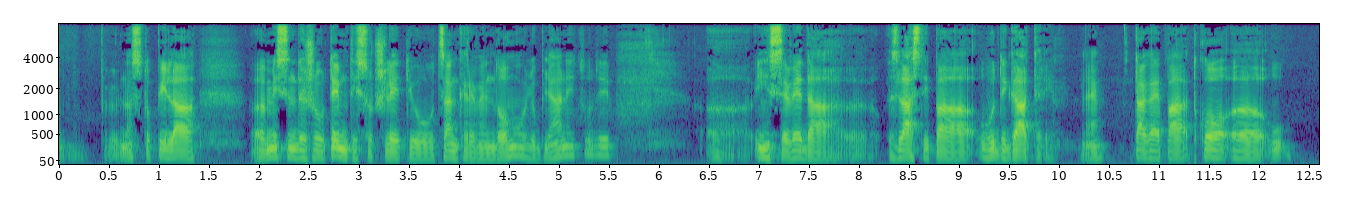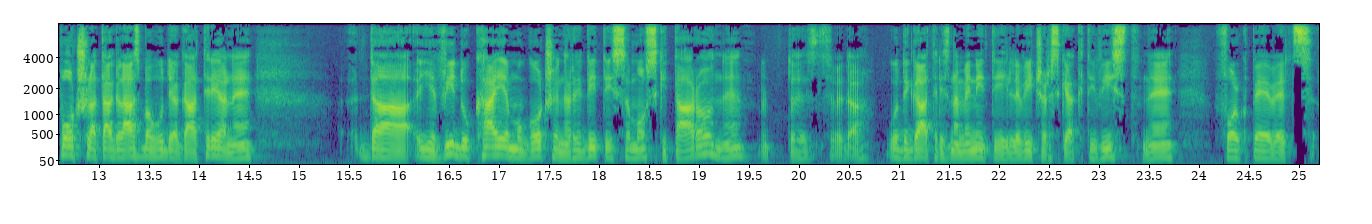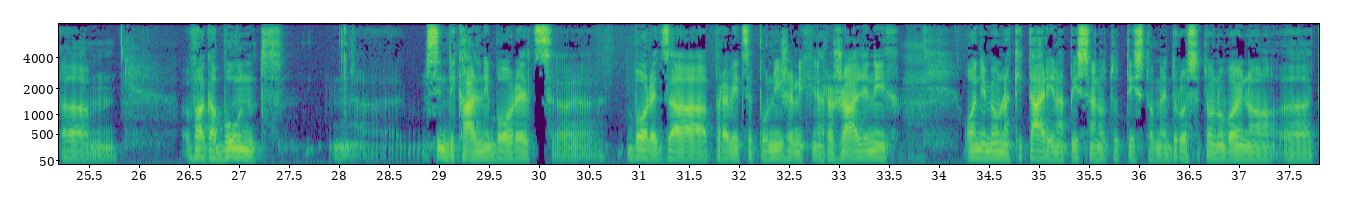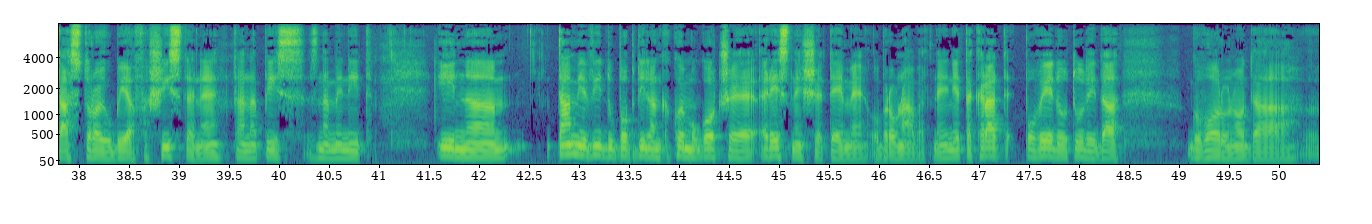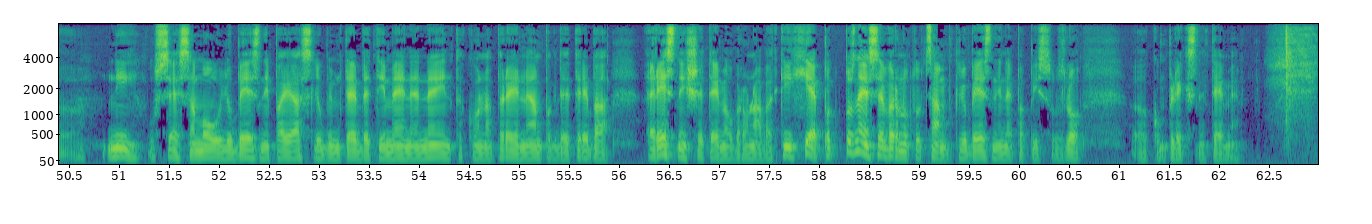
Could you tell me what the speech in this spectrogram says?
nastopila, uh, mislim, da že v tem tisočletju v Cankarevem domu, v Ljubljani tudi. In seveda zlasti pa Woody Guthrie. Ta ga je pa tako počla ta glasba Woody Guthrieja, da je videl, kaj je mogoče narediti samo s kitaro. Ne? To je seveda Udigatri, znameniti levičarski aktivist, ne? folk pevec, um, vagabund, sindikalni borec, uh, borec za pravice poniženih in ražaljenih. On je imel na kitari napisano tudi tisto med drugo svetovno vojno, uh, ta stroj ubija fašiste, ne? ta napis znamenit. In um, tam je videl Bob Dylan, kako je mogoče resnejše teme obravnavati. Ne? In je takrat povedal tudi, da, govoril, no, da uh, ni vse samo v ljubezni, pa jaz ljubim tebe, ti mene ne in tako naprej, ne? ampak da je treba resnejše teme obravnavati, ki jih je. Pozneje se je vrnil tudi sam k ljubezni, ne pa pisal zelo uh, kompleksne teme.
